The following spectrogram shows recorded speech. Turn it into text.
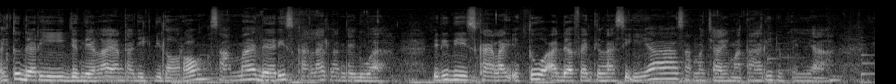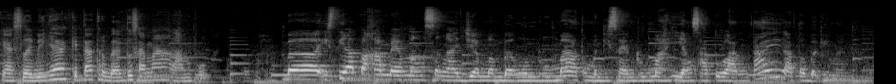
itu dari jendela yang tadi di lorong sama dari skylight lantai 2. Jadi di skylight itu ada ventilasi iya sama cahaya matahari juga iya. Ya selebihnya kita terbantu sama lampu. Mbak Isti apakah memang sengaja membangun rumah atau mendesain rumah yang satu lantai atau bagaimana?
